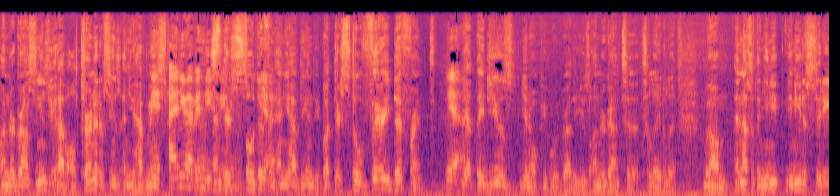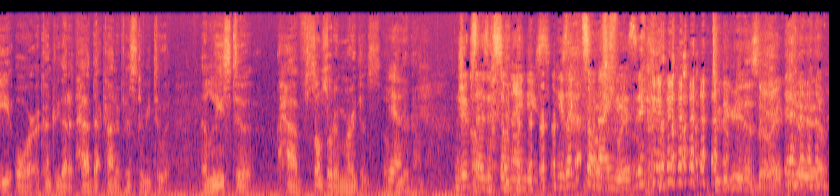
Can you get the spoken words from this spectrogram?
underground scenes you have alternative scenes and you have mainstream and you have indie and they're so different Yeah. and you have the indie but they're still very different Yeah. Yet they'd use, you know, people would rather use underground to, to label it. Um, and that's the thing. You need you need a city or a country that had had that kind of history to it, at least to have some sort of emergence of Yeah. underground. Drip says it's so 90s. He's like, that's so 90s. to a degree, it is though, right? Yeah, yeah, yeah. Kind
